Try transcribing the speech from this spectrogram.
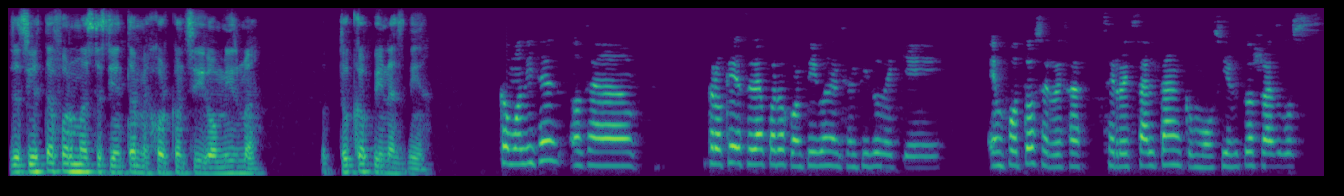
de cierta forma se sienta mejor consigo misma. ¿Tú qué opinas, Nia? Como dices, o sea, creo que estoy de acuerdo contigo en el sentido de que en fotos se, se resaltan como ciertos rasgos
